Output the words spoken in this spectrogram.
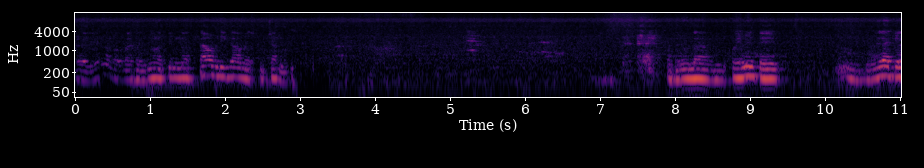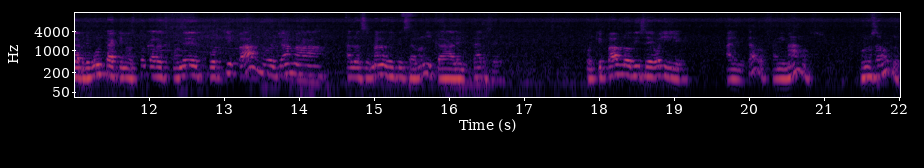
Pero Dios no lo va a hacer. No, no está obligado a escucharnos. obviamente, de manera que la pregunta que nos toca responder es ¿por qué Pablo llama a los hermanos de Tesalónica a alentarse? Porque Pablo dice, oye, alentados, animados, unos a otros.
